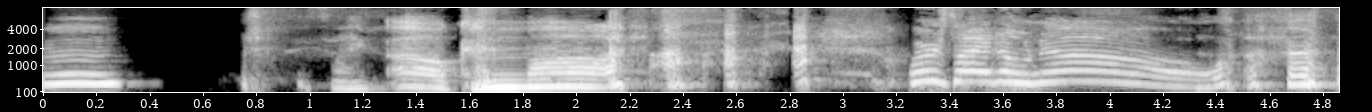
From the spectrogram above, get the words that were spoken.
Mm. It's like, oh come on. Where's I don't know.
